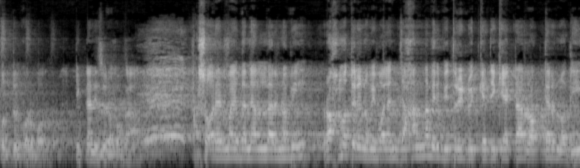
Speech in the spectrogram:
কদ্দুর করব। ঠিক না, নিজের হোকা? হাসরের ময়দানে আল্লাহর নবী, রহমতের নবী বলেন, জাহান্নামের ভিতরে ঢুকে দেখি একটা রক্তের নদী।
